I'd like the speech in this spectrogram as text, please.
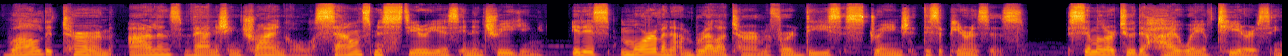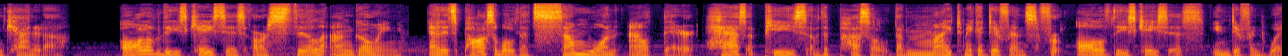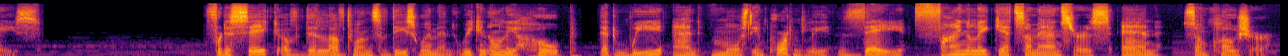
While the term Ireland's Vanishing Triangle sounds mysterious and intriguing, it is more of an umbrella term for these strange disappearances, similar to the Highway of Tears in Canada. All of these cases are still ongoing, and it's possible that someone out there has a piece of the puzzle that might make a difference for all of these cases in different ways. For the sake of the loved ones of these women, we can only hope that we, and most importantly, they finally get some answers and some closure.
